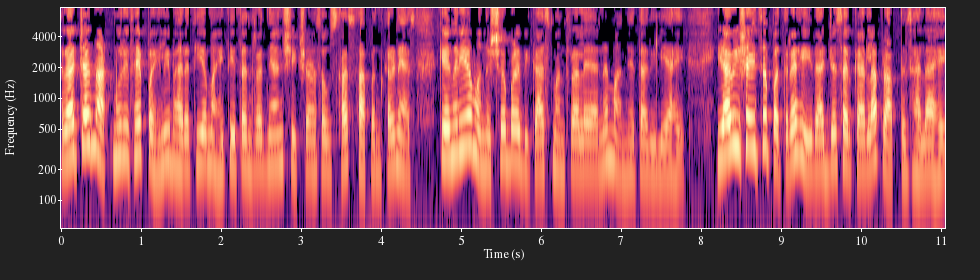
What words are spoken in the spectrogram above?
राज्यात नागपूर इथे पहिली भारतीय माहिती तंत्रज्ञान शिक्षण संस्था स्थापन करण्यास केंद्रीय मनुष्यबळ विकास मंत्रालयानं मान्यता दिली आहे. याविषयीचं पत्रही राज्य सरकारला प्राप्त झालं आहे.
